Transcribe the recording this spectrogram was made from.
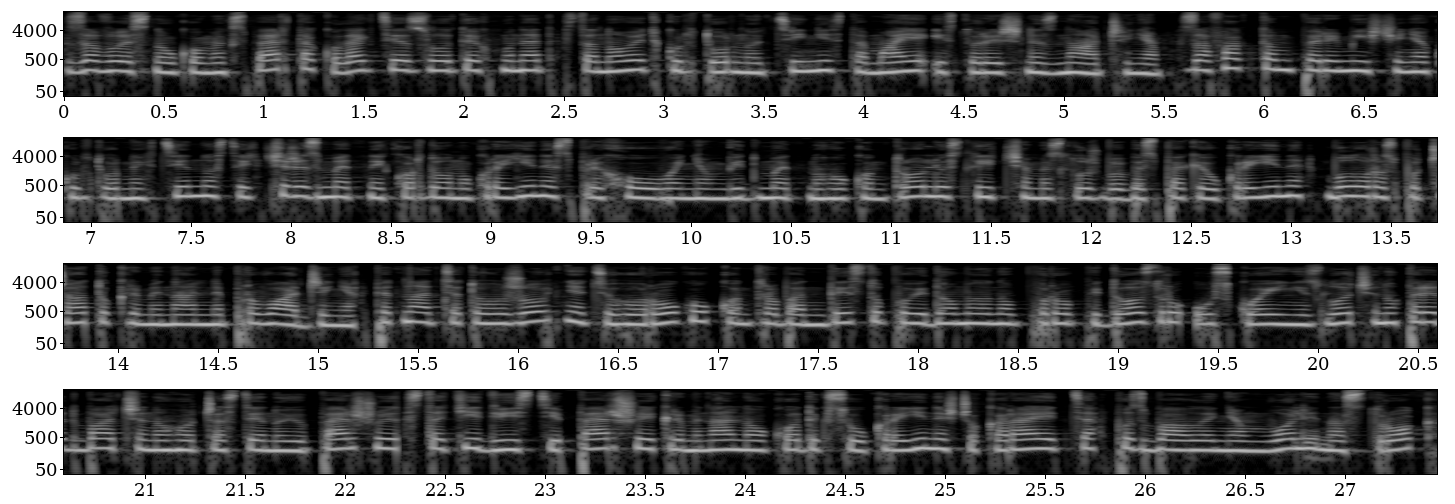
За висновком експерта, колекція золотих монет становить культурну цінність та має історичне значення. За фактом переміщення культурних цінностей через митний кордон України з приховуванням від митного контролю слідчими Служби безпеки України було розпочато кримінальне провадження. 15 жовтня цього року контрабандисту повідомлено про підозру у скоєнні злочину, передбаченого частиною першої статті 201 Кримінального кодексу України, що карається позбавленням волі на строк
